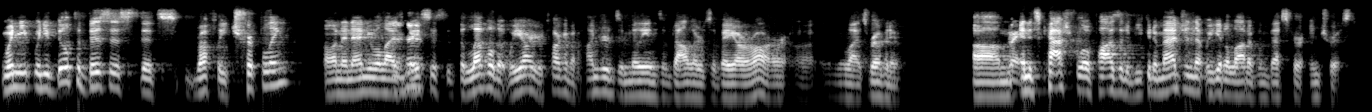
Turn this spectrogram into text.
when you when you built a business that's roughly tripling on an annualized mm-hmm. basis at the level that we are you're talking about hundreds of millions of dollars of arr uh, annualized revenue. Um, right. and it's cash flow positive. You can imagine that we get a lot of investor interest.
